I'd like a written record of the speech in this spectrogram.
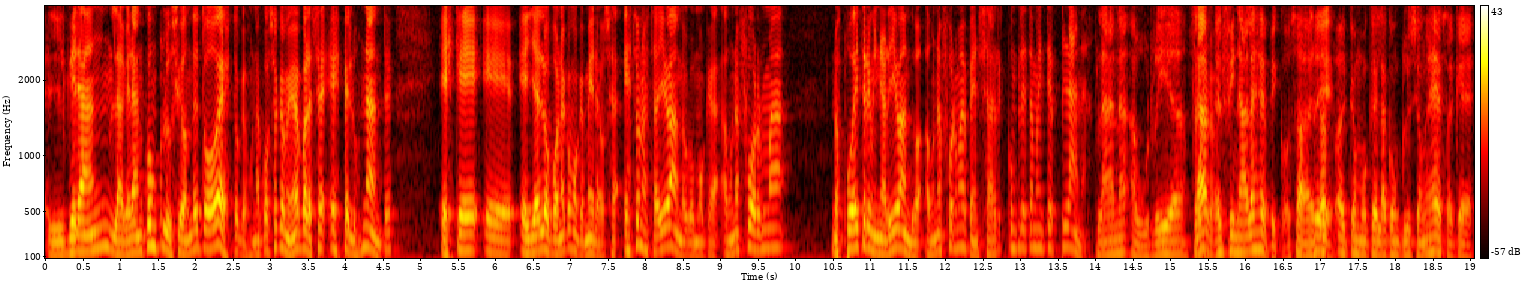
el gran, la gran conclusión de todo esto, que es una cosa que a mí me parece espeluznante, es que eh, ella lo pone como que, mira, o sea, esto nos está llevando como que a una forma, nos puede terminar llevando a una forma de pensar completamente plana. Plana, aburrida. Claro. el final es épico. O sea, Sí. esa- eh, como que la conclusión es esa, que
